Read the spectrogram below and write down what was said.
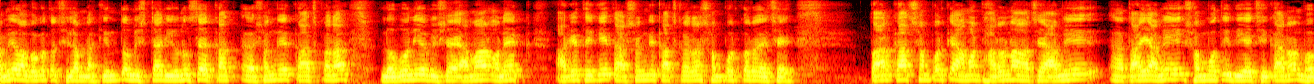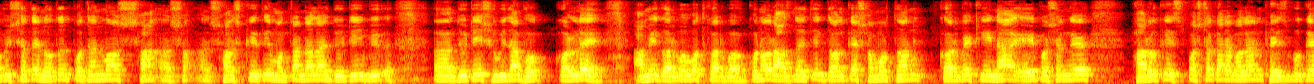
আমিও অবগত ছিলাম না। কিন্তু মিস্টার ইউনুসের কাজ সঙ্গে কাজ করা লোভনীয় বিষয়। আমার অনেক আগে থেকেই তার সঙ্গে কাজ করার সম্পর্ক রয়েছে। তার কাজ সম্পর্কে আমার ধারণা আছে। আমি, তাই আমি সম্মতি দিয়েছি। কারণ ভবিষ্যতে নতুন প্রজন্ম সংস্কৃতি মন্ত্রণালয় দুটি দুটি সুবিধা ভোগ করলে আমি গর্ববোধ করব। কোনো রাজনৈতিক দলকে সমর্থন করবে কি না, এই প্রসঙ্গে ফারুকি স্পষ্ট করে বলেন, ফেসবুকে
